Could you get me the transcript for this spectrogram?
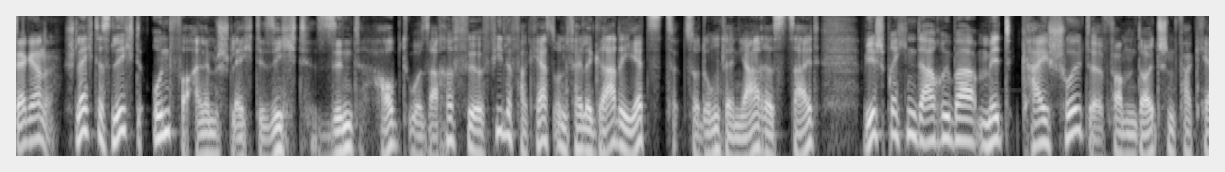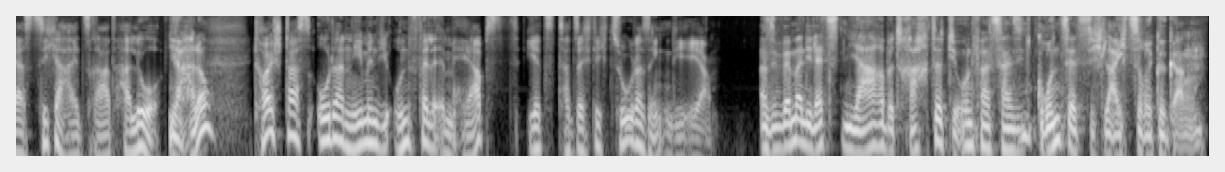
Sehr gerne. Schlechtes Licht und vor allem schlechte Sicht sind Hauptursache für viele Verkehrsunfälle, gerade jetzt zur dunklen Jahreszeit. Wir sprechen darüber mit Kai Schulte vom Deutschen Verkehrssicherheitsrat. Hallo. Ja, hallo. Täuscht das oder nehmen die Unfälle im Herbst jetzt tatsächlich zu oder sinken die eher? Also wenn man die letzten Jahre betrachtet, die Unfallzahlen sind grundsätzlich leicht zurückgegangen.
